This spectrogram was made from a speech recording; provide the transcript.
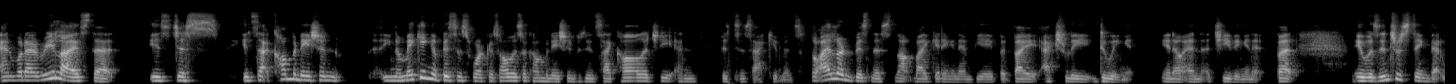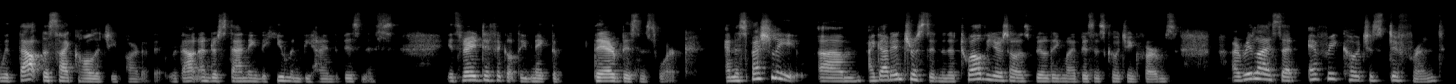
And what I realized that is just, it's that combination you know making a business work is always a combination between psychology and business acumen so i learned business not by getting an mba but by actually doing it you know and achieving in it. But it was interesting that without the psychology part of it without understanding the human behind the business it's very difficult to make the, their business work. And especially um, i got interested in the 12 years i was building my business coaching firms i realized that every coach is different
